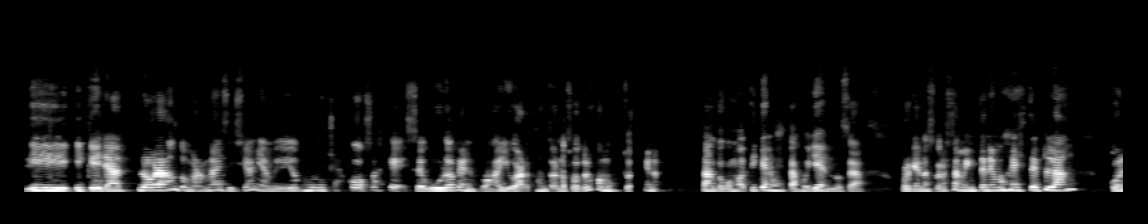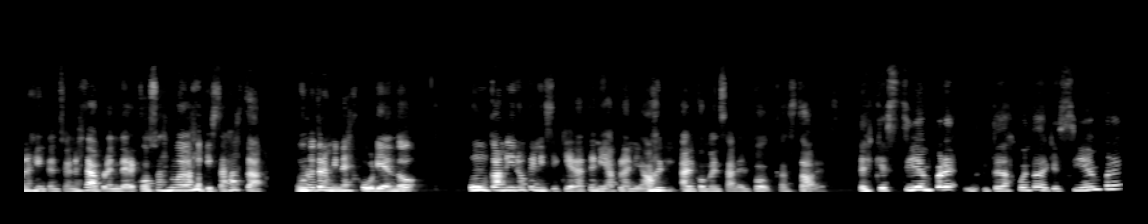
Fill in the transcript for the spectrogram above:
Y, y, que ya lograron tomar una decisión y han vivido muchas cosas que seguro que nos van a ayudar, tanto a nosotros como a ustedes, tanto como a ti que nos estás oyendo, o sea, porque nosotros también tenemos este plan con las intenciones de aprender cosas nuevas y quizás hasta uno termina descubriendo un camino que ni siquiera tenía planeado al, comenzar el podcast, ¿sabes? Es que siempre, te das cuenta de que siempre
